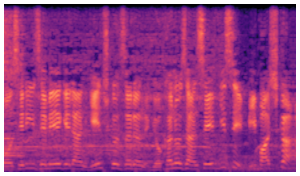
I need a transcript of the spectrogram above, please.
Konseri izlemeye gelen genç kızların Gökhan Özen sevgisi bir başka.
